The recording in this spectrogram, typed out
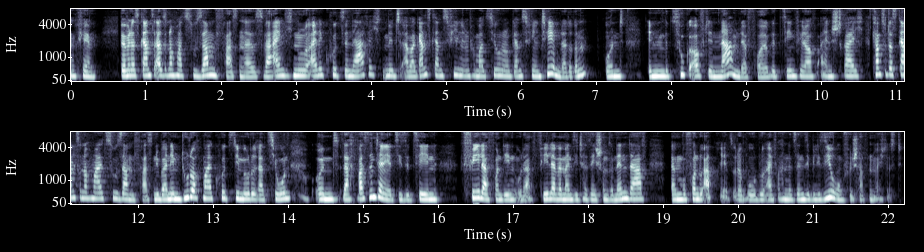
Okay. Wenn wir das Ganze also nochmal zusammenfassen, also es war eigentlich nur eine kurze Nachricht mit aber ganz, ganz vielen Informationen und ganz vielen Themen da drin. Und in Bezug auf den Namen der Folge, zehn Fehler auf einen Streich, kannst du das Ganze nochmal zusammenfassen. Übernimm du doch mal kurz die Moderation und sag, was sind denn jetzt diese zehn Fehler von denen, oder Fehler, wenn man sie tatsächlich schon so nennen darf, ähm, wovon du abrätst oder wo du einfach eine Sensibilisierung für schaffen möchtest?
